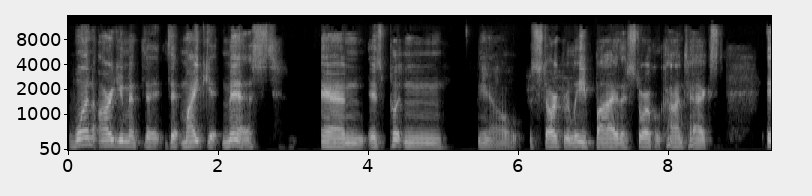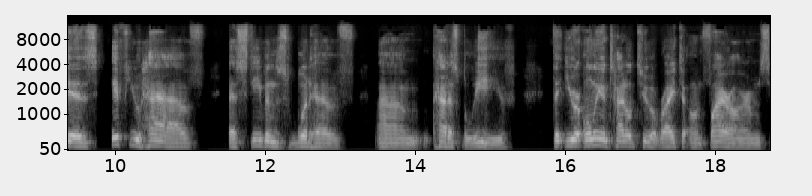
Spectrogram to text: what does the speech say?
one argument that that might get missed and is put in you know stark relief by the historical context is if you have as stevens would have um, had us believe that you're only entitled to a right to own firearms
